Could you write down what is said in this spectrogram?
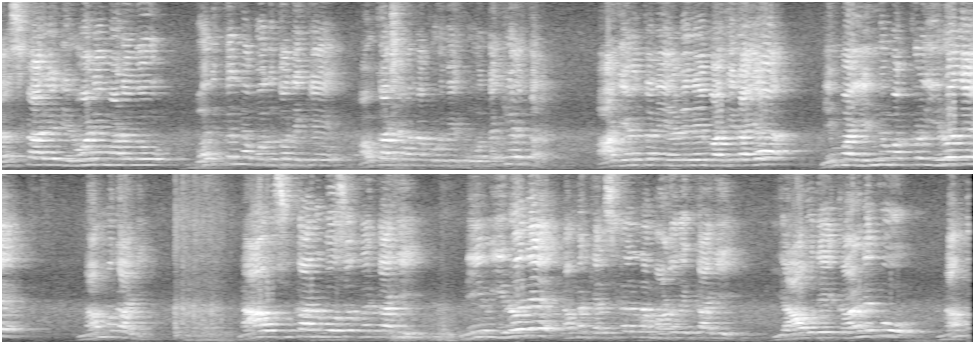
ಕೆಲಸ ಕಾರ್ಯ ನಿರ್ವಹಣೆ ಮಾಡಲು ಬದುಕನ್ನ ಬದುಕೋದಕ್ಕೆ ಅವಕಾಶವನ್ನ ಕೊಡಬೇಕು ಅಂತ ಕೇಳ್ತಾರೆ. ಆಗ ಹೇಳ್ತಾನೆ ಎರಡನೇ ಬಾಜಿರಾಯ, ನಿಮ್ಮ ಹೆಣ್ಣು ಮಕ್ಕಳು ಇರೋದೇ ನಮಗಾಗಿ. ನಾವು ಸುಖ ಅನುಭವಿಸೋದಕ್ಕಾಗಿ, ನೀವು ಇರೋದೇ ನಮ್ಮ ಕೆಲಸಗಳನ್ನ ಮಾಡೋದಕ್ಕಾಗಿ. ಯಾವುದೇ ಕಾರಣಕ್ಕೂ ನಮ್ಮ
